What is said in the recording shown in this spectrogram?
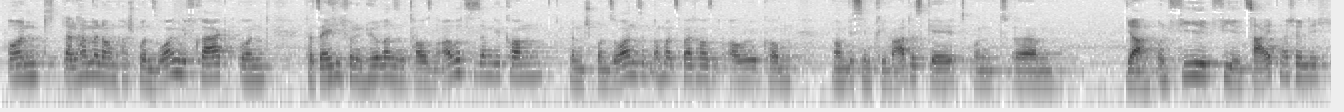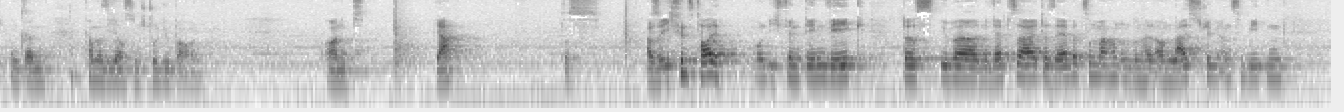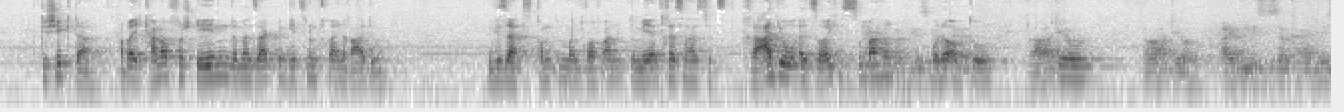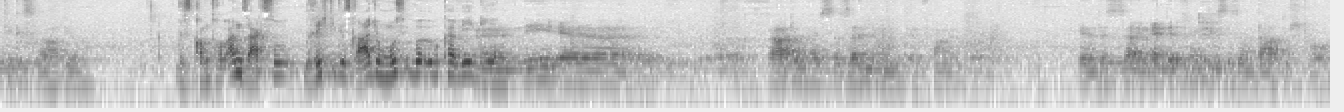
Und dann haben wir noch ein paar Sponsoren gefragt und tatsächlich von den Hörern sind 1000 Euro zusammengekommen. Von den Sponsoren sind nochmal 2000 Euro gekommen, noch ein bisschen privates Geld und ähm, ja, und viel, viel Zeit natürlich. Und dann kann man sich auch so ein Studio bauen. Und ja, das, also ich finde es toll und ich finde den Weg, das über eine Webseite selber zu machen und dann halt auch einen Livestream anzubieten, geschickter. Aber ich kann auch verstehen, wenn man sagt, man geht zu einem freien Radio. Wie gesagt, es kommt immer darauf an, ob du mehr Interesse hast, jetzt Radio als solches zu machen sind oder ja ob du. Radio, Radio. Eigentlich ist es ja kein richtiges Radio. Das kommt drauf an. Sagst du, richtiges Radio muss über UKW gehen? Äh, nee, äh, Radio heißt ja senden und empfangen. Ja, das ist ja im Endeffekt ist es ein Datenstrom.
